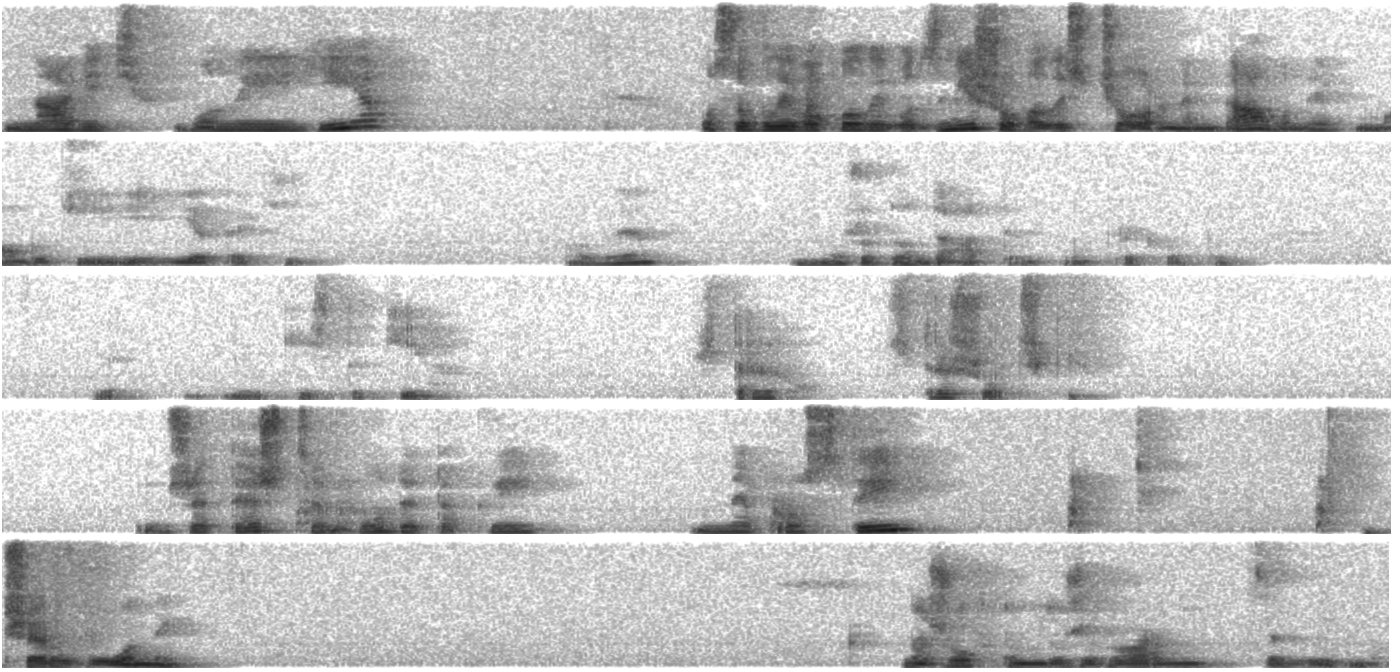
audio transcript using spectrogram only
навіть вони є, особливо коли от змішували з чорним, да, вони, мабуть, і є такі. Але можу додати, наприклад, якісь такі штрих, штришочки. І вже теж це буде такий непростий червоний. На жовтому дуже гарно це видно.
